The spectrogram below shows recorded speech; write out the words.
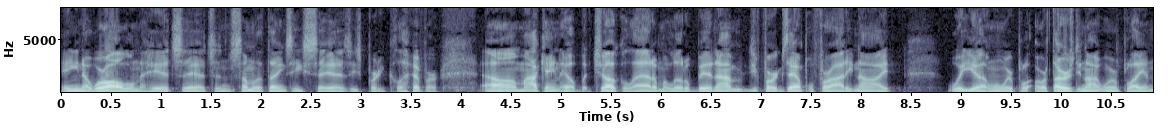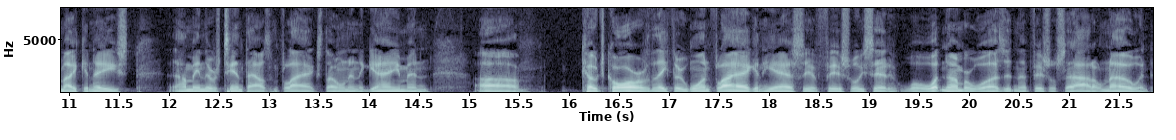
And, you know, we're all on the headsets, and some of the things he says, he's pretty clever. Um, I can't help but chuckle at him a little bit. I'm, for example, Friday night, we uh, when we were pl- or Thursday night we were playing Macon East. I mean, there was ten thousand flags thrown in the game, and uh, Coach Carr they threw one flag, and he asked the official. He said, "Well, what number was it?" And the official said, "I don't know." And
